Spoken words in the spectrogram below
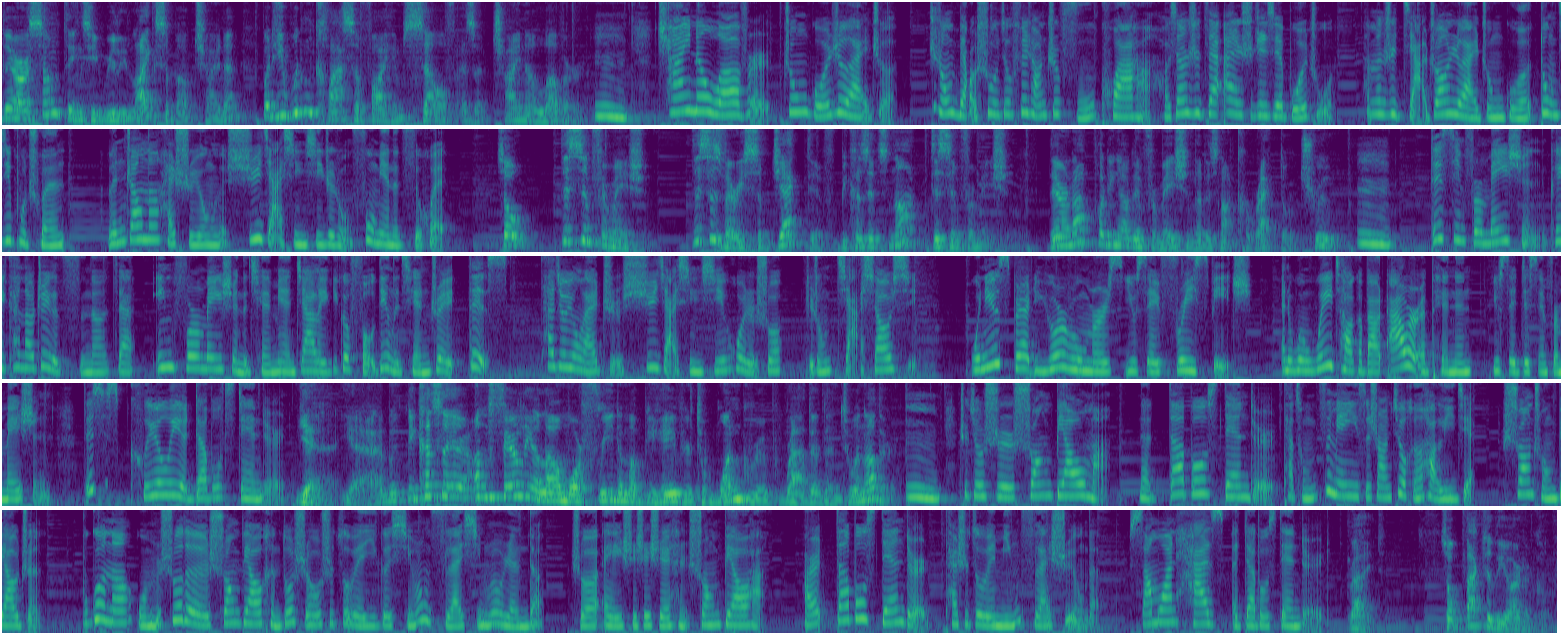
There are some things he really likes about China, but he wouldn't classify himself as a China lover. 嗯，China lover 中国热爱者这种表述就非常之浮夸哈，好像是在暗示这些博主他们是假装热爱中国，动机不纯。文章呢还使用了虚假信息这种负面的词汇。 So, disinformation. This is very subjective because it's not disinformation. They are not putting out information that is not correct or true. 嗯 ，disinformation 可以看到这个词呢，在 information 的前面加了一个否定的前缀 this，它就用来指虚假信息或者说这种假消息。When you spread your rumors, you say free speech. And when we talk about our opinion, you say disinformation. This is clearly a double standard. Yeah, yeah, because they unfairly allow more freedom of behavior to one group rather than to another. 嗯，这就是双标嘛。 那 double standard 它从字面意思上就很好理解，双重标准。不过呢，我们说的双标很多时候是作为一个形容词来形容人的，说哎谁谁谁很双标哈。而 double standard 它是作为名词来使用的，someone has a double standard。 Right. So back to the article.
